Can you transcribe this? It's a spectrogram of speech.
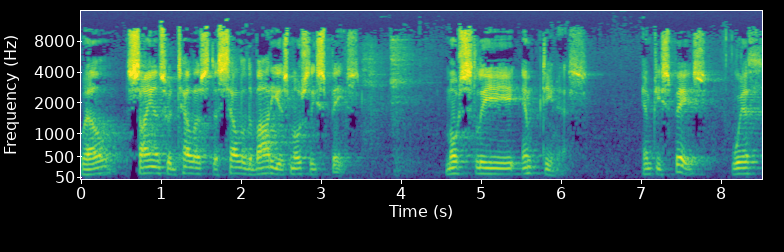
Well, science would tell us the cell of the body is mostly space, mostly emptiness, empty space with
